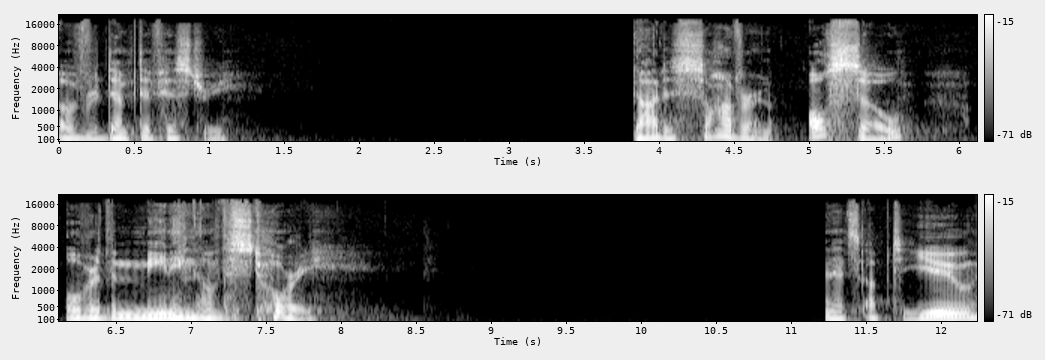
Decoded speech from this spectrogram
of redemptive history. God is sovereign also over the meaning of the story. And it's up to you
